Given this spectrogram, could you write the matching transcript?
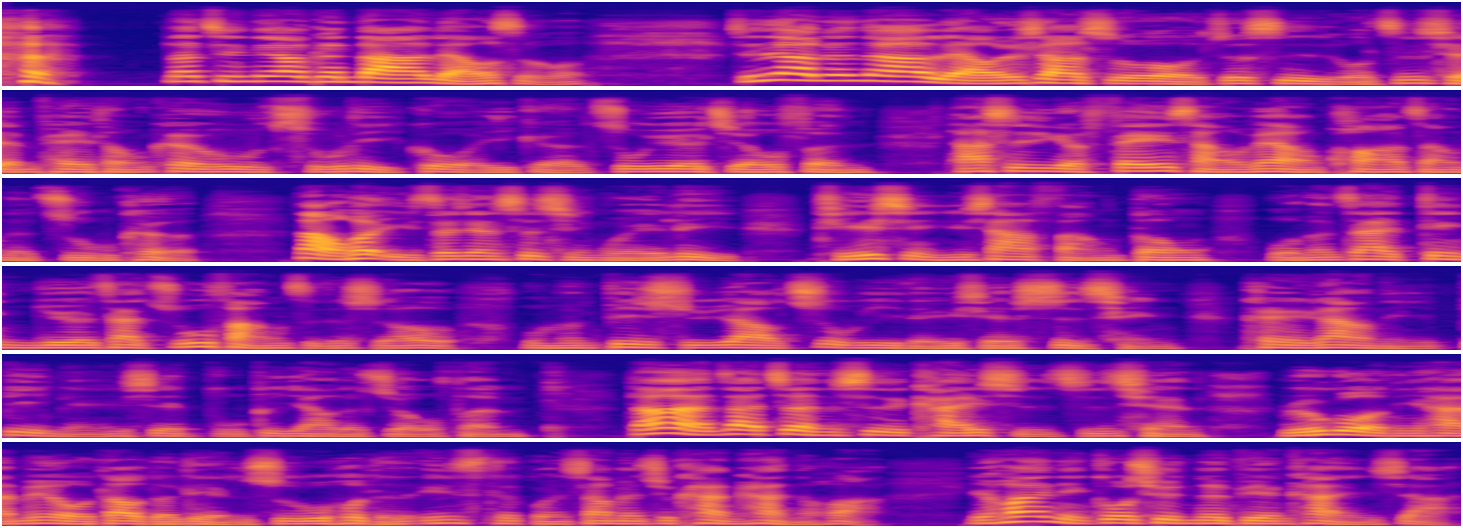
那今天要跟大家聊什么？今天要跟大家聊一下，说就是我之前陪同客户处理过一个租约纠纷，他是一个非常非常夸张的租客。那我会以这件事情为例，提醒一下房东，我们在订约、在租房子的时候，我们必须要注意的一些事情，可以让你避免一些不必要的纠纷。当然，在正式开始之前，如果你还没有到的脸书或者是 Instagram 上面去看看的话，也欢迎你过去那边看一下，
